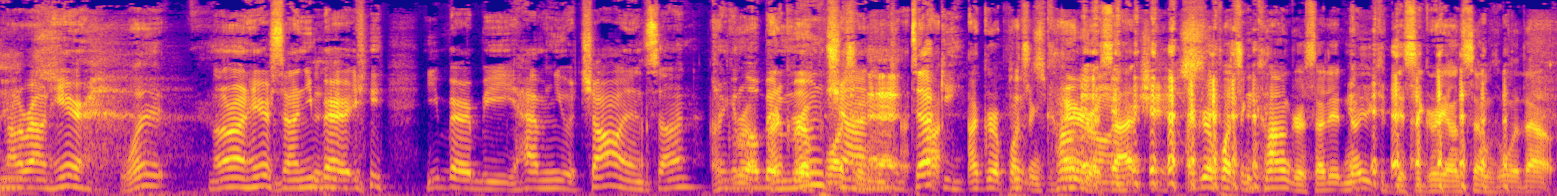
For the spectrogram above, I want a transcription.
Not around here. What? Not around here, son. You better you better be having you a chaw in, son. I Drinking a little up- bit of moonshine watching- in Kentucky. I, I grew up watching some Congress. I. I grew up watching Congress. I didn't know you could disagree on something without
